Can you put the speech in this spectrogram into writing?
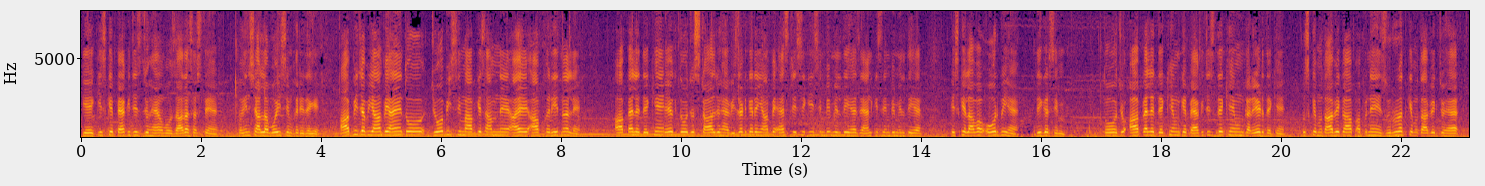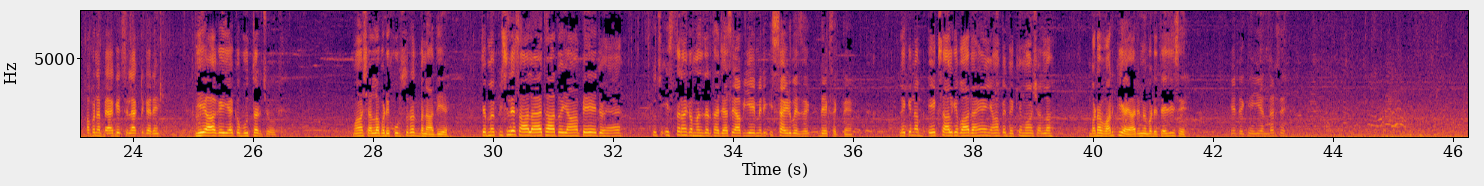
कि किसके पैकेजेस जो हैं वो ज़्यादा सस्ते हैं। तो इन वही सिम ख़रीदेंगे। आप भी जब यहाँ पे आएँ तो जो भी सिम आपके सामने आए, आप ख़रीद ना लें। आप पहले देखें, एक दो जो स्टॉल जो हैं विज़िट करें। यहाँ पे एस की सिम भी मिलती है जैन की सिम भी मिलती है। इसके अलावा और भी हैं, दीगर सिम तो जो आप पहले देखें, उनके पैकेजेस देखें, उनका रेट देखें, उसके मुताबिक आप अपने ज़रूरत के मुताबिक जो है अपना पैकेज सिलेक्ट करें। ये आ गई है कबूतर चौक। माशाल्लाह, बड़ी खूबसूरत बना दी है। जब मैं पिछले साल आया था तो यहाँ पे जो है कुछ इस तरह का मंजर था, जैसे आप ये मेरी इस साइड पर देख सकते हैं। लेकिन अब एक साल के बाद आए हैं, यहाँ पे देखें, माशाल्लाह, बड़ा वर्क किया यार इन्होंने, बड़ी तेज़ी से। ये देखें, ये अंदर से।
